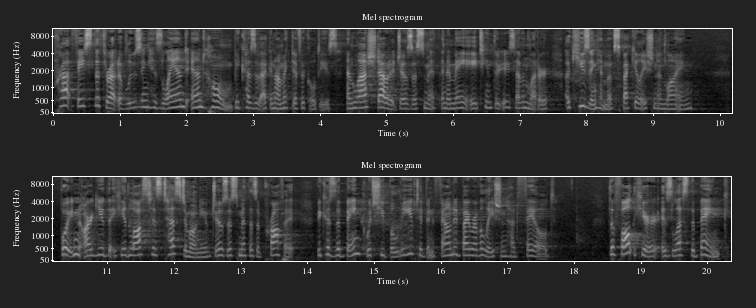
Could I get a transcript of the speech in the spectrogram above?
Pratt faced the threat of losing his land and home because of economic difficulties and lashed out at Joseph Smith in a May 1837 letter accusing him of speculation and lying. Boynton argued that he had lost his testimony of Joseph Smith as a prophet because the bank which he believed had been founded by revelation had failed. The fault here is less the bank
